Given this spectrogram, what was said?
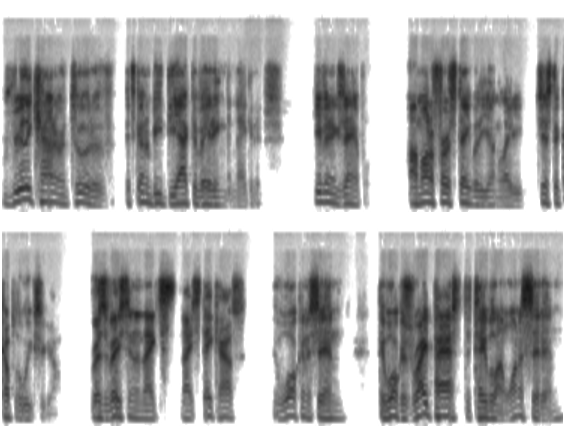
Really counterintuitive. It's going to be deactivating the negatives. Give you an example. I'm on a first date with a young lady just a couple of weeks ago. Reservation in a nice, nice steakhouse. They're walking us in. They walk us right past the table I want to sit in,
